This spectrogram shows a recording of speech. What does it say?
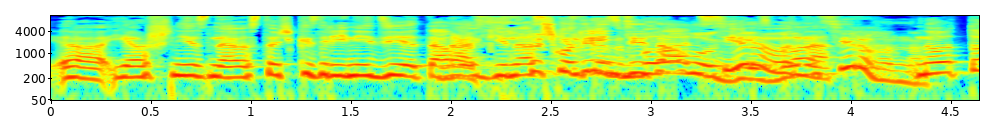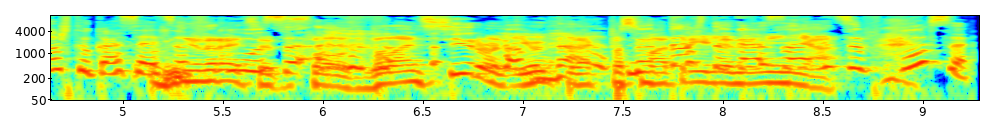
Э, Я уж не знаю, с точки зрения диетологии, Да, насколько зрения сбалансировано. сбалансировано. Но то, что касается Мне нравится вкуса... это слово «сбалансировали», и вы так посмотрели Но то, что на меня. касается вкуса,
